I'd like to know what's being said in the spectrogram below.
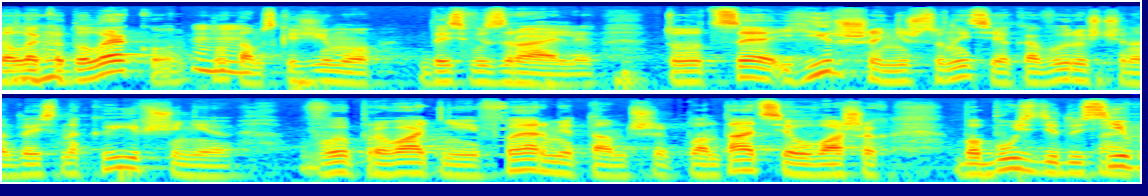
далеко-далеко, ну там, скажімо, десь в Ізраїлі, то це гірше ніж суниця, яка вирощена десь на Київщині в приватній фермі там чи плантація у ваших бабусь, дідусів.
